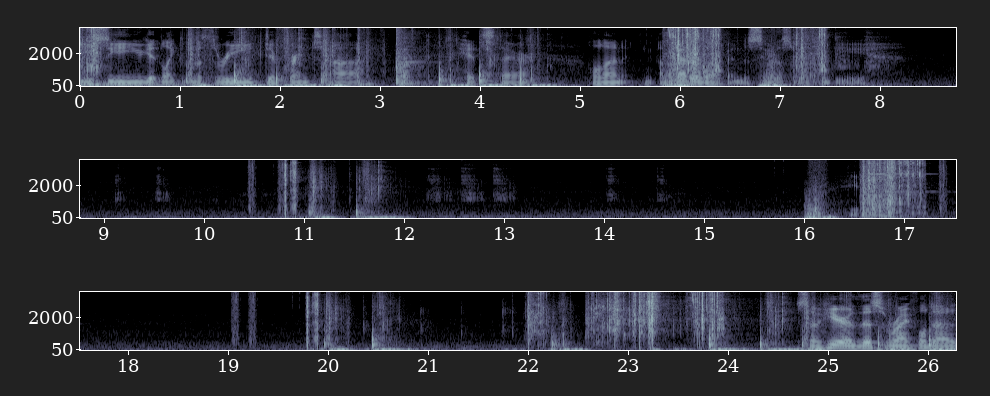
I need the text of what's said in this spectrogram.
you see you get like the three different uh, hits there. Hold on, a better weapon to see this what can be. So here, this rifle does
